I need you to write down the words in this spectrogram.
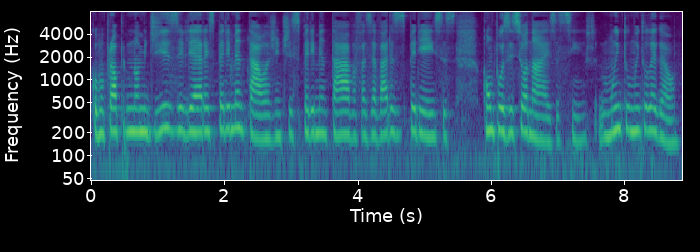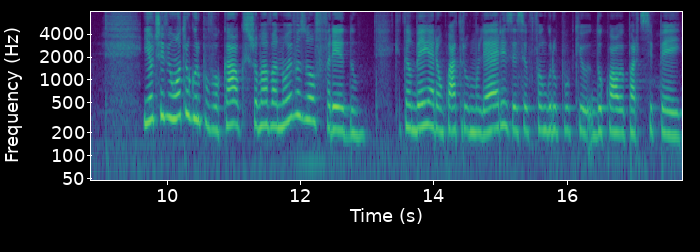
Como o próprio nome diz, ele era experimental. A gente experimentava, fazia várias experiências composicionais, assim, muito, muito legal. E eu tive um outro grupo vocal que se chamava Noivas do Alfredo, que também eram quatro mulheres. Esse foi um grupo que, do qual eu participei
